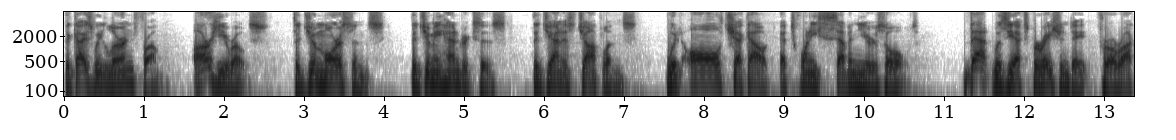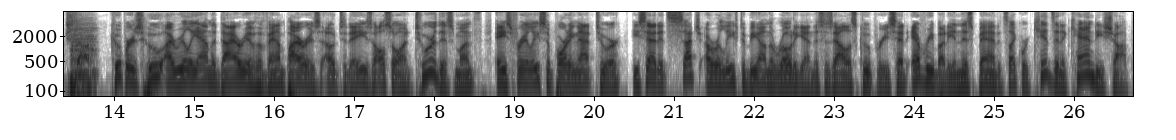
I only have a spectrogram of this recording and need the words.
the guys we learned from, our heroes, the Jim Morrisons, the Jimi Hendrixes, the Janis Joplins, would all check out at 27 years old. That was the expiration date for a rock star. Cooper's Who I Really Am, The Diary of a Vampire is out today. He's also on tour this month. Ace Frehley supporting that tour. He said, It's such a relief to be on the road again. This is Alice Cooper. He said, Everybody in this band, it's like we're kids in a candy shop.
